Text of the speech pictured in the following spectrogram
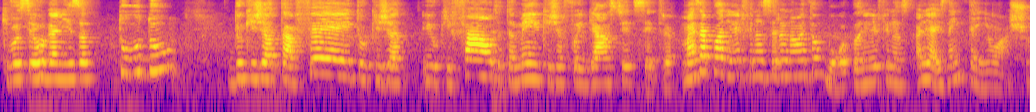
que você organiza tudo do que já tá feito, o que já e o que falta também, o que já foi gasto, etc. Mas a planilha financeira não é tão boa. A planilha financeira, aliás, nem tem, eu acho.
